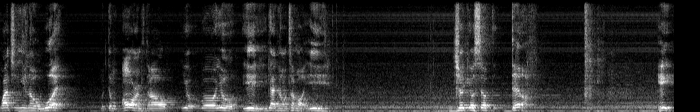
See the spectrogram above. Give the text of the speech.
watching, you know what, with them arms, dog. Yo, well, yo, yeah, you got to know I'm talking about. Yeah. Jerk yourself to death. yeah.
